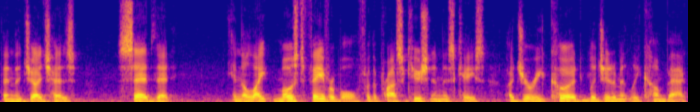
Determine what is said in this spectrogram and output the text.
then the judge has said that in the light most favorable for the prosecution in this case, a jury could legitimately come back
